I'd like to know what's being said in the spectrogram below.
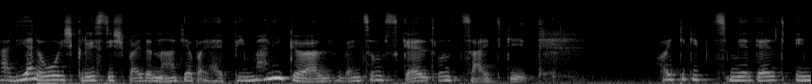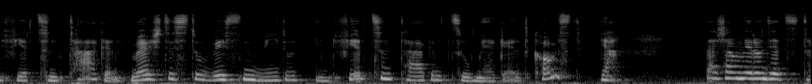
Hallo, ich grüße dich bei der Nadja bei Happy Money Girl, wenn es ums Geld und Zeit geht. Heute gibt es mehr Geld in 14 Tagen. Möchtest du wissen, wie du in 14 Tagen zu mehr Geld kommst? Ja, da schauen wir uns jetzt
